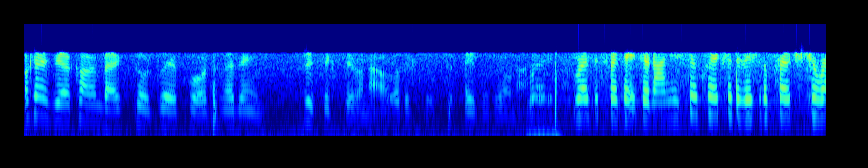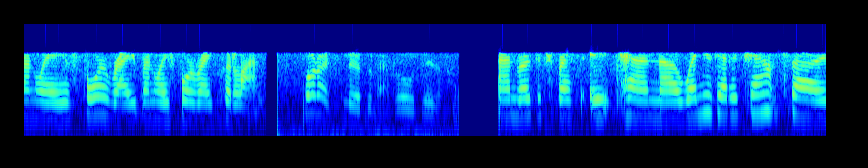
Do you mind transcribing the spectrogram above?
Okay, we are coming back towards the airport, heading 360 now, Road Express 809. Rose Express 809, you're still cleared for the visual approach to runway 4 right, runway 4 right, clear to land. Four right clear to land, Road 809. And Rose Express 810, uh, when you get a chance, uh,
